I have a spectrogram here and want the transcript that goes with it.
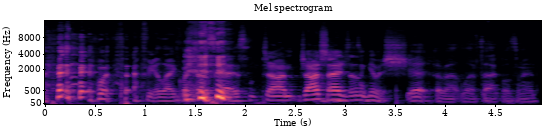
with, I feel like with those guys, John John Schneider doesn't give a shit about left tackles, man.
